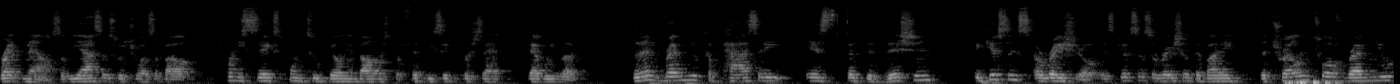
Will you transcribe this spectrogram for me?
right now. So the assets, which was about $26.2 billion to 56% that we look. So then revenue capacity is the division. It gives us a ratio. It gives us a ratio dividing the trailing 12 revenue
